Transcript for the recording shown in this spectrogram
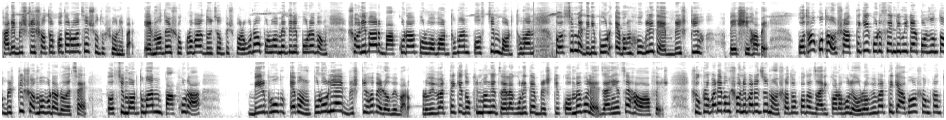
ভারী বৃষ্টির সতর্কতা রয়েছে শুধু শনিবার। এর মধ্যে শুক্রবার দুই চব্বিশ পরগনা ও পূর্ব মেদিনীপুর এবং শনিবার বাঁকুড়া, পূর্ব বর্ধমান, পশ্চিম বর্ধমান, পশ্চিম মেদিনীপুর এবং হুগলিতে বৃষ্টি বেশি হবে। কোথাও কোথাও সাত থেকে কুড়ি সেন্টিমিটার পর্যন্ত বৃষ্টির সম্ভাবনা রয়েছে। পশ্চিম বর্ধমান, বাঁকুড়া বীরভূম এবং পুরুলিয়ায় বৃষ্টি হবে রবিবার রবিবার থেকে দক্ষিণবঙ্গের জেলাগুলিতে বৃষ্টি কমবে বলে জানিয়েছে হাওয়া অফিস। শুক্রবার এবং শনিবারের জন্য সতর্কতা জারি করা হলেও রবিবার থেকে আবহাওয়া সংক্রান্ত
